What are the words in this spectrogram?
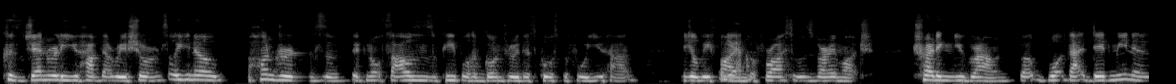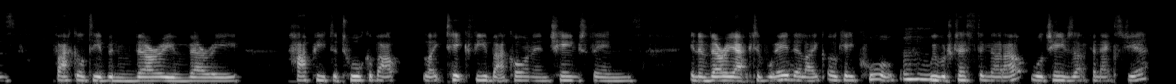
because generally you have that reassurance. Oh you know hundreds of if not thousands of people have gone through this course before you have. And you'll be fine. Yeah. but for us it was very much treading new ground. But what that did mean is faculty have been very, very happy to talk about, like, take feedback on and change things in a very active way. They're like, okay, cool. Mm-hmm. We were testing that out. We'll change that for next year.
